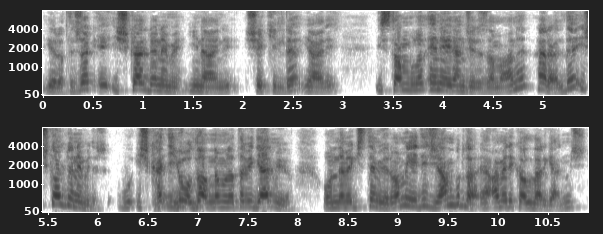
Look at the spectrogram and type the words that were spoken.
yaratacak. E, işgal dönemi yine aynı şekilde yani İstanbul'un en eğlenceli zamanı herhalde işgal dönemidir. Bu işgal iyi olduğu anlamına tabii gelmiyor. Onu demek istemiyorum ama yedi can burada. Yani Amerikalılar gelmiş.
